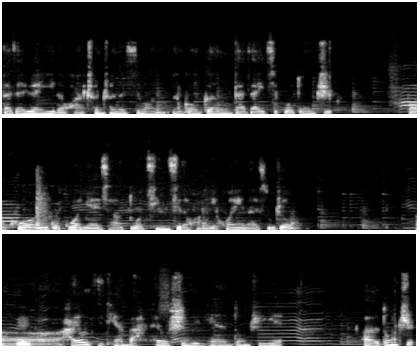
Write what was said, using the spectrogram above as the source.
大家愿意的话，纯纯的希望能够跟大家一起过冬至。包括如果过年想要躲亲戚的话，也欢迎来苏州。呃，还有几天吧，还有十几天冬至夜，呃冬至，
